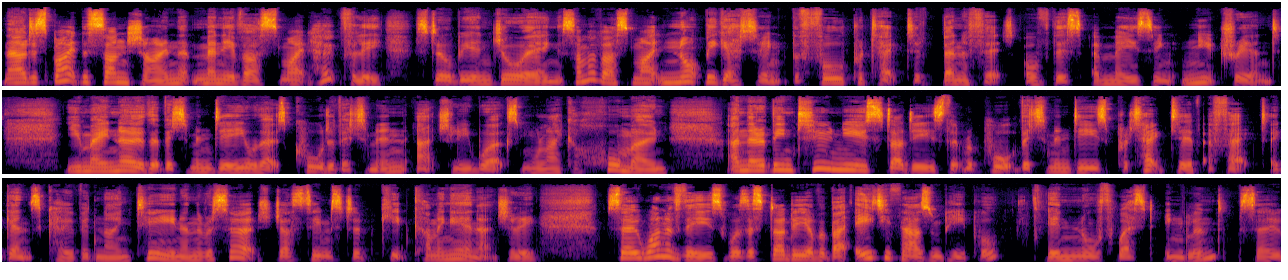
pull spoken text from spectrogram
Now, despite the sunshine that many of us might hopefully still be enjoying, some of us might not be getting the full protective benefit of this amazing nutrient. You may know that vitamin D, although it's called a vitamin, actually works more like a hormone. And there have been two new studies that report vitamin D's protective effect against COVID 19. And the research just seems to keep coming in, actually. So, one of these was a study of about 80,000 people in northwest England, so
